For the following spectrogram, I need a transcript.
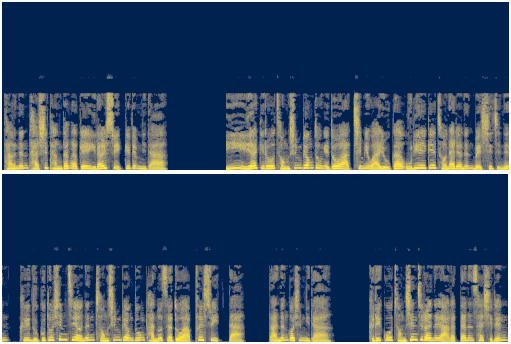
다은은 다시 당당하게 일할 수 있게 됩니다. 이 이야기로 정신병동에도 아침이 와요가 우리에게 전하려는 메시지는 그 누구도 심지어는 정신병동 간호사도 아플 수 있다. 라는 것입니다. 그리고 정신질환을 알았다는 사실은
